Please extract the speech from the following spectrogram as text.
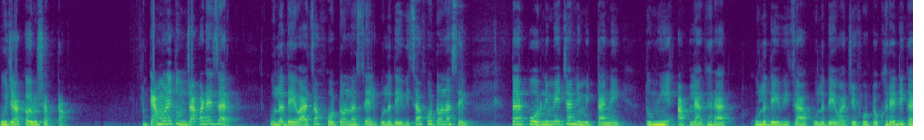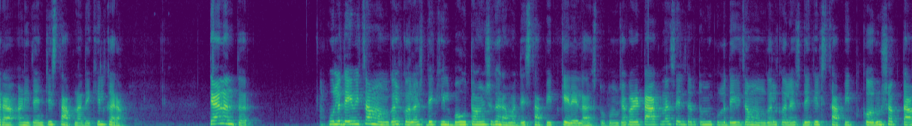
पूजा करू शकता. त्यामुळे तुमच्याकडे जर कुलदेवाचा फोटो नसेल कुलदेवीचा फोटो नसेल तर पौर्णिमेच्या निमित्ताने तुम्ही आपल्या घरात कुलदेवीचा कुलदेवाचे फोटो खरेदी करा आणि त्यांची स्थापना देखील करा. त्यानंतर कुलदेवीचा मंगल कलश देखील बहुतांश घरामध्ये स्थापित केलेला असतो. तुमच्याकडे टाक नसेल तर तुम्ही कुलदेवीचा मंगल कलश देखील स्थापित करू शकता.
